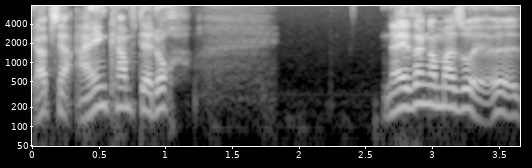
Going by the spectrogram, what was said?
gab es ja einen Kampf, der doch naja, sagen wir mal so, äh,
